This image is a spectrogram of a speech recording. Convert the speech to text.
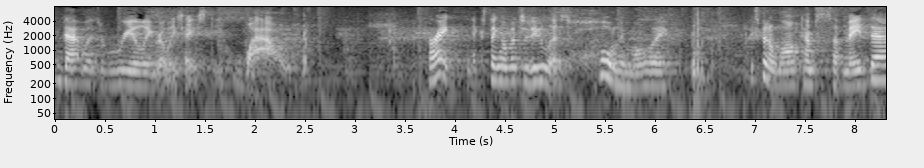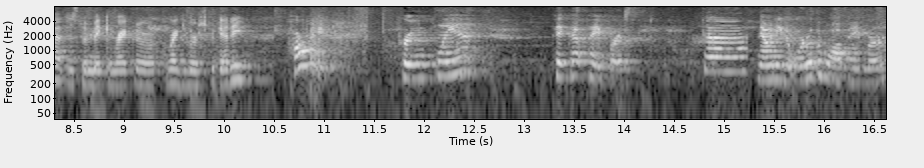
That was really, really tasty. Wow. All right, next thing on the to-do list. Holy moly. It's been a long time since I've made that. Just been making regular, regular spaghetti. All right, prune plant, pick up papers. Now I need to order the wallpaper.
